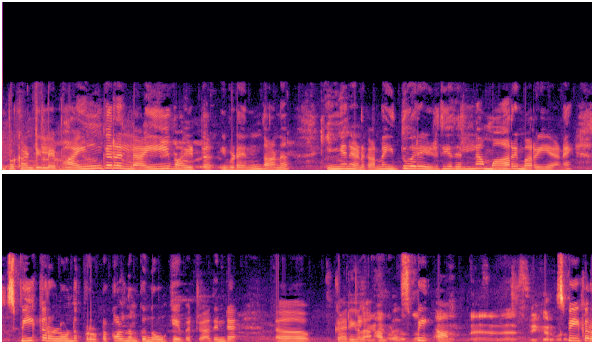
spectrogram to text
ഇപ്പൊ കണ്ടില്ലേ ഭയങ്കര ലൈവായിട്ട് ഇവിടെ എന്താണ് ഇങ്ങനെയാണ്. കാരണം ഇതുവരെ എഴുതിയതെല്ലാം മാറി മറിയാണ് സ്പീക്കർ ഉള്ളതുകൊണ്ട് പ്രോട്ടോകോൾ നമുക്ക് നോക്കിയേ പറ്റും. അതിന്റെ കാര്യങ്ങളാണ് അപ്പം സ്പീക്കർ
